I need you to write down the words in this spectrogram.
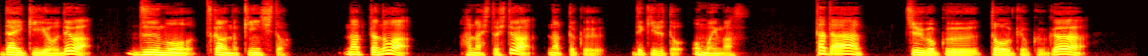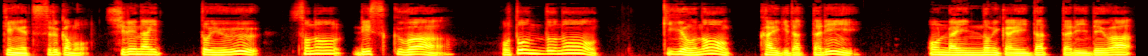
大企業ではズームを使うの禁止となったのは話としては納得できると思います。ただ中国当局が検閲するかもしれないというそのリスクはほとんどの企業の会議だったり、オンライン飲み会だったりでは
